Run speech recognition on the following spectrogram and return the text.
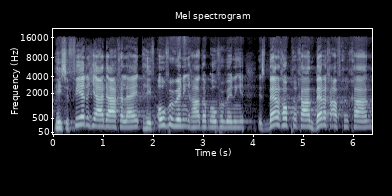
heeft ze 40 jaar daar geleid, heeft overwinning gehad op overwinningen, is berg op gegaan, berg afgegaan,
